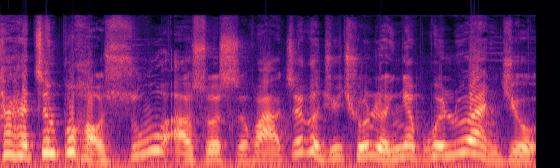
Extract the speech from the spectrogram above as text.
他还真不好输啊！说实话，这个局穷者应该不会乱救。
